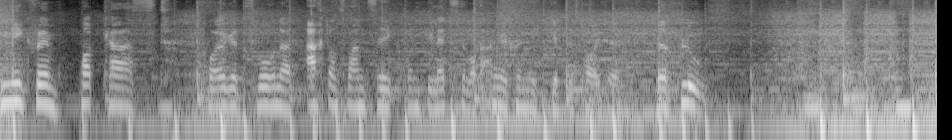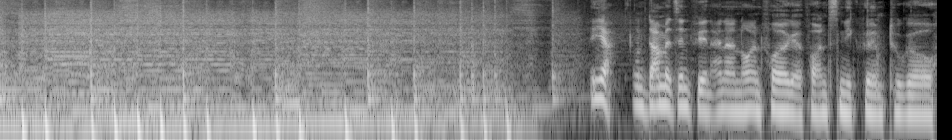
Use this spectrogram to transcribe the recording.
Sneakfilm Podcast Folge 228 und wie letzte Woche angekündigt gibt es heute The Flu. Ja, und damit sind wir in einer neuen Folge von Sneak Film To Go,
